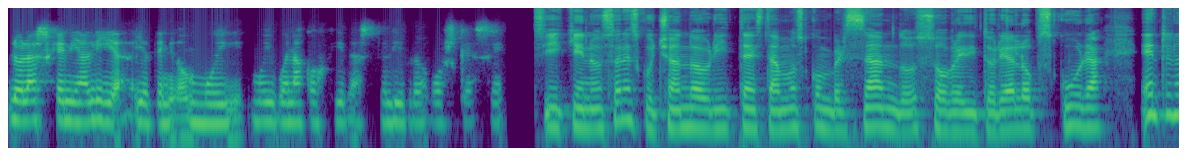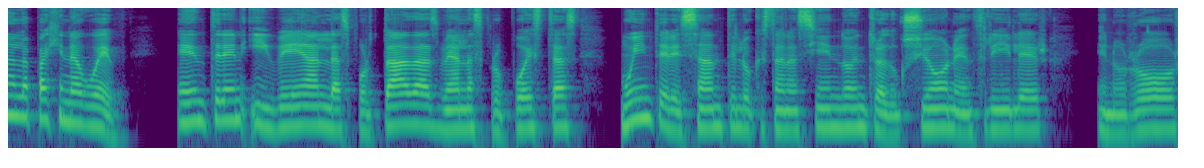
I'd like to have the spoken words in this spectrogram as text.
Lola es genial y ha, tenido muy, muy buena acogida este libro, Bosque, sí. Sí, quienes nos están escuchando ahorita, estamos conversando sobre Editorial Obscura. Entren a la página web, entren y vean las portadas, vean las propuestas. Muy interesante lo que están haciendo en traducción, en thriller, en horror,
